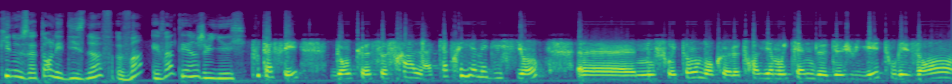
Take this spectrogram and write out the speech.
qui nous attend les 19, 20 et 21 juillet. Tout à fait. Donc euh, ce sera la quatrième édition. Euh, nous souhaitons donc euh, le troisième week-end de, juillet tous les ans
